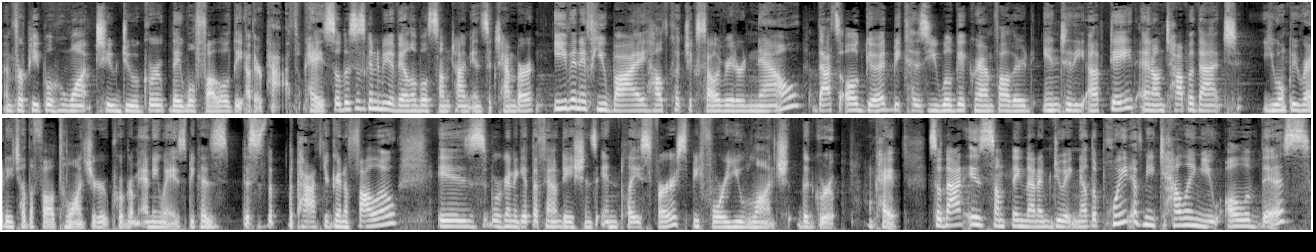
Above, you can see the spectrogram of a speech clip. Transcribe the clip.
And for people who want to do a group, they will follow the other path. Okay. So this is going to be available sometime in September. Even if you buy Health Coach Accelerator now, that's all good because you will get grandfathered into the update. And on top of that, you won't be ready till the fall to launch your group program anyways, because this is the, the path you're going to follow is we're going to get the foundations in place first before you launch the group. Okay. So that is something that I'm doing. Now, the point of me telling you all of this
